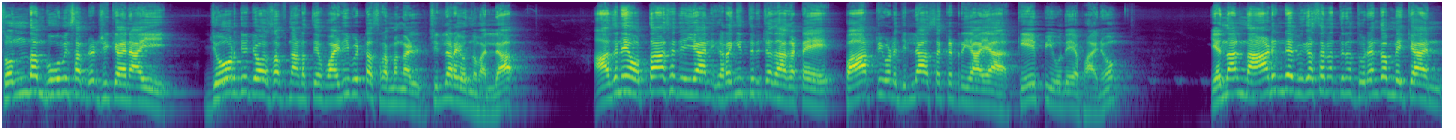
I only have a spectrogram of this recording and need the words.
സ്വന്തം ഭൂമി സംരക്ഷിക്കാനായി ജോർജ് ജോസഫ് നടത്തിയ വഴിവിട്ട ശ്രമങ്ങൾ ചില്ലറയൊന്നുമല്ല. അതിനെ ഒത്താശ ചെയ്യാൻ ഇറങ്ങിത്തിരിച്ചതാകട്ടെ പാർട്ടിയുടെ ജില്ലാ സെക്രട്ടറിയായ കെ പി ഉദയഭാനു. എന്നാൽ നാടിന്റെ വികസനത്തിന് തുരങ്കം വയ്ക്കാൻ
